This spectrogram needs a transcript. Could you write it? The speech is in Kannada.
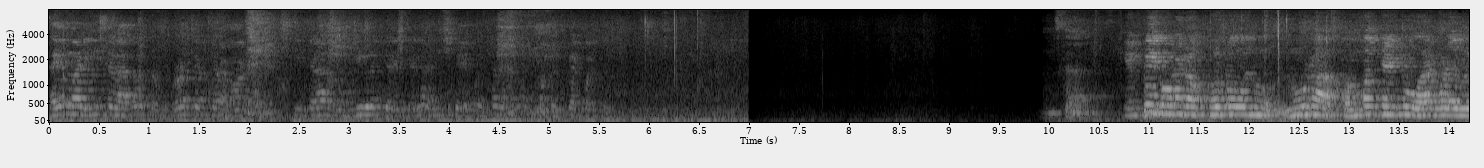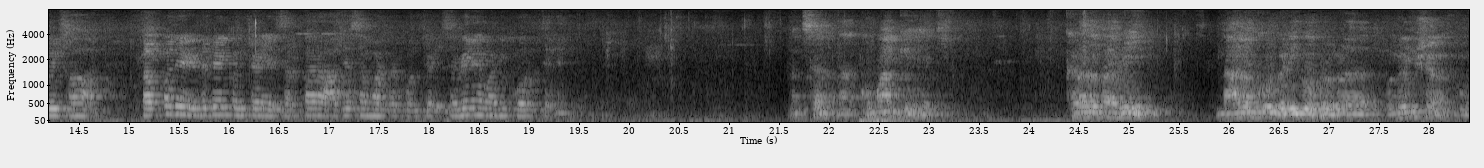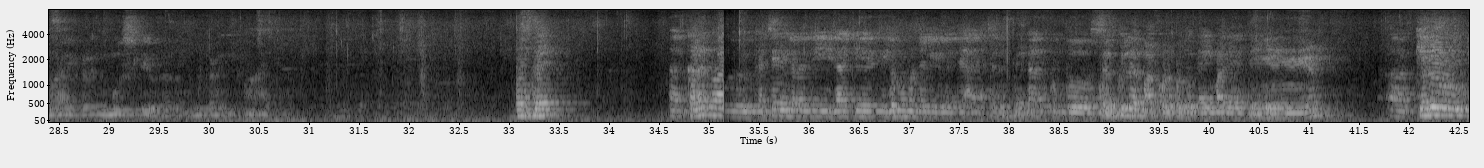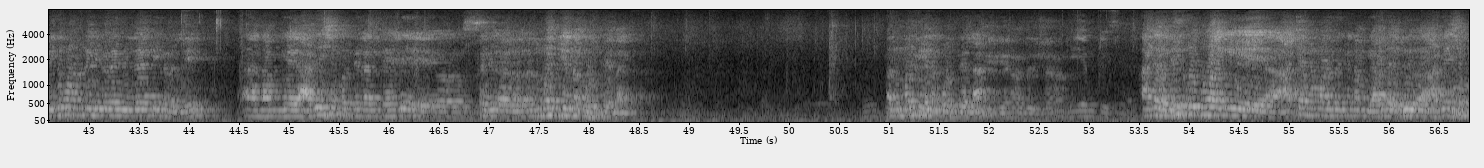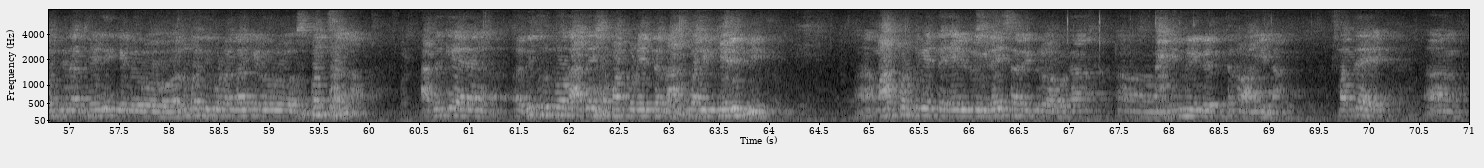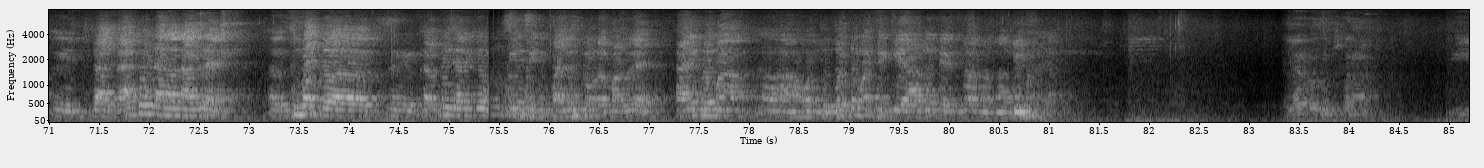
ದಯಮಾಡಿ ಈ ಸಲ ಆದರೂ ಪ್ರೋತ್ಸಾಹ ಮಾಡಿ. ಈ ಥರ ಜೀವನ ಚರಿತ್ರೆಯನ್ನು ಹಂಚಬೇಕು ಅಂತ ನಾನು ಕೇಳ್ಕೊಳ್ತೀನಿ ನಮಸ್ಕಾರ. ಕೆಂಪೇಗೌಡರ ಫೋಟೋವನ್ನು ನೂರ ತೊಂಬತ್ತೆಂಟು ವಾರಗಳಲ್ಲೂ ಸಹ ತಪ್ಪದೆ ಇಡಬೇಕು ಅಂತೇಳಿ ಸರ್ಕಾರ ಆದೇಶ ಮಾಡಬೇಕು ಅಂತೇಳಿ ಸವಿನಯವಾಗಿ ಕೋರುತ್ತೇನೆ. ನಮಸ್ಕಾರ. ನಾನು ಕುಮಾರ್ ಕೆ ಹೆಚ್ ಕಳೆದ ಬಾರಿ ನಾಲ್ಕು ಗಡಿ ಗೋಪುರಗಳ ಒಂದು ನಿಮಿಷ ಕುಮಾರ್, ಈ ಕಡೆಯಿಂದ ಮುಗಿಸ್ಲಿ ಕಳೆದ ಕಚೇರಿಗಳಲ್ಲಿ, ಇಲಾಖೆ ನಿಗಮ ಮಂಡಳಿಗಳಲ್ಲಿ ಆಚರಿಸ್ತೇನೆ ಅದಕ್ಕೊಂದು ಸರ್ಕ್ಯುಲರ್ ಮಾಡ್ಕೊಳ್ಬೇಕು ದಯಮಾಡಿ ಅಂತ ಹೇಳಿ. ಕೆಲವು ನಿಗಮ ಮಂಡಳಿಗಳ ಇಲಾಖೆಗಳಲ್ಲಿ ನಮ್ಗೆ ಆದೇಶ ಬಂದಿಲ್ಲ ಅಂತ ಹೇಳಿ ಸರಿ ಅನುಮತಿಯನ್ನು ಅನುಮತಿಯನ್ನ ಕೊಡ್ತಿಲ್ಲ ಹಾಗೆ ಅಧಿಕೃತವಾಗಿ ಆಚರಣೆ ಮಾಡೋದಕ್ಕೆ ನಮ್ಗೆ ಯಾವುದೇ ಅದು ಆದೇಶ ಬಂದಿಲ್ಲ ಅಂತ ಹೇಳಿ ಕೆಲವರು ಅನುಮತಿ ಕೊಡಲ್ಲ ಕೆಲವರು ಸ್ಪಂದಿಸಲ್ಲ. ಅದಕ್ಕೆ ಅಧಿಕೃತವಾಗಿ ಆದೇಶ ಮಾಡ್ಕೊಡಿ ಅಂತ ಲಾಸ್ಟ್ ಬಾರಿ ಕೇಳಿದ್ವಿ. ಮಾಡ್ಕೊಡ್ತೀವಿ ಅಂತ ಹೇಳಿದ್ರು. ವಿನಯ್ ಸರ್ ಇದ್ರು ಅವಾಗ. ಇನ್ನು ಈಗ ಆಗಿಲ್ಲ. ಮತ್ತೆ ಬ್ಯಾಕ್ವರ್ಡ್ ಚಾನಲ್ ಆದ್ರೆ ಆ, ತುಂಬಾ ಕಡಿಮೆ ಜನಕ್ಕೆ ಸೇರಿಸಿ ಪ್ಯಾಲೇಸ್ ಗ್ರೌಂಡ್ ಮಾಡಿದ್ರೆ ಕಾರ್ಯಕ್ರಮ ಒಂದು ದೊಡ್ಡ ಮಟ್ಟಕ್ಕೆ ಆಗುತ್ತೆ ಅಂತ ನನ್ನ ಅಭಿಪ್ರಾಯ. ಎಲ್ಲರಿಗೂ ನಮಸ್ಕಾರ ಈ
